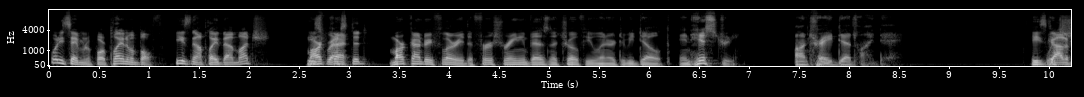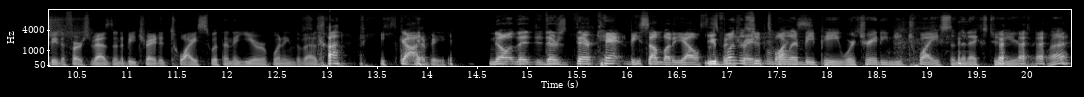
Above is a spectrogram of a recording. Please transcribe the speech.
What are you saving him for? Playing him both. He's not played that much. He's Mark rested. Marc Andre Fleury, the first reigning Vezina Trophy winner to be dealt in history on trade deadline day. He's got to be the first Vezina to be traded twice within a year of winning the Vezina. It's got to be. No, there's there can't be somebody else. You've won the Super Bowl twice. MVP. We're trading you twice in the next two years. Like, what?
